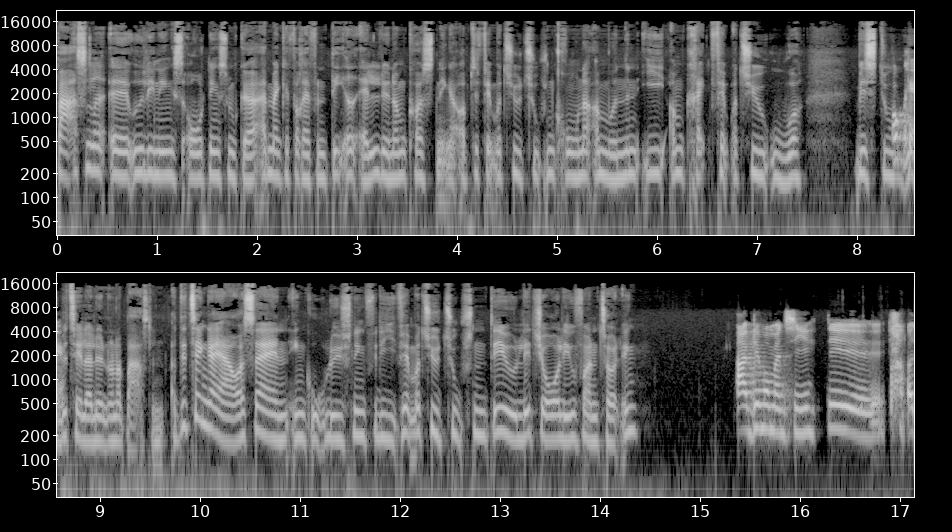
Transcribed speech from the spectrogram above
barseludligningsordning, øh, som gør, at man kan få refunderet alle lønomkostninger op til 25.000 kroner om måneden i omkring 25 uger hvis du okay. udbetaler løn under barslen. Og det tænker jeg også er en, en god løsning, fordi 25.000, det er jo lidt sjovere at leve for en 12, ikke? Ej, det må man sige. Det, og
